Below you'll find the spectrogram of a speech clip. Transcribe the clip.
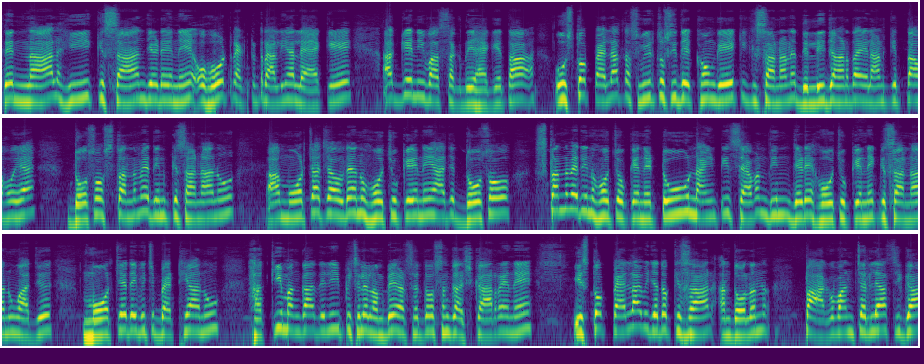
ਤੇ ਨਾਲ ਹੀ ਕਿਸਾਨ ਜਿਹੜੇ ਨੇ, ਉਹ ਟਰੈਕਟਰ ਟਰਾਲੀਆਂ ਲੈ ਕੇ ਅੱਗੇ ਨਹੀਂ ਵਧ ਸਕਦੇ ਹੈਗੇ। ਤਾਂ ਉਸ ਤੋਂ ਪਹਿਲਾਂ ਤਸਵੀਰ ਤੁਸੀਂ ਦੇਖੋਗੇ ਕਿ ਕਿਸਾਨਾਂ ਨੇ ਦਿੱਲੀ ਜਾਣ ਦਾ ਐਲਾਨ ਕੀਤਾ ਹੋਇਆ ਹੈ। 297 ਦਿਨ ਕਿਸਾਨਾਂ ਨੂੰ ਆ ਮੋਰਚਾ ਚੱਲਦਿਆਂ ਨੂੰ ਹੋ ਚੁੱਕੇ ਨੇ, ਅੱਜ 297 ਦਿਨ ਹੋ ਚੁੱਕੇ ਨੇ। 297 ਦਿਨ ਜਿਹੜੇ ਹੋ ਚੁੱਕੇ ਨੇ ਕਿਸਾਨਾਂ ਨੂੰ ਅੱਜ ਮੋਰਚੇ ਦੇ ਵਿੱਚ ਬੈਠਿਆਂ ਨੂੰ ਹੱਕੀ ਮੰਗਾਂ ਦੇ ਲਈ ਪਿਛਲੇ ਲੰਬੇ ਅਰਸੇ ਤੋਂ ਸੰਘਰਸ਼ ਕਰ ਰਹੇ ਨੇ। ਇਸ ਤੋਂ ਪਹਿਲਾਂ ਵੀ ਜਦੋਂ ਕਿਸਾਨ ਅੰਦੋਲਨ ਭਾਗਵਾਨ ਚੱਲਿਆ ਸੀਗਾ,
